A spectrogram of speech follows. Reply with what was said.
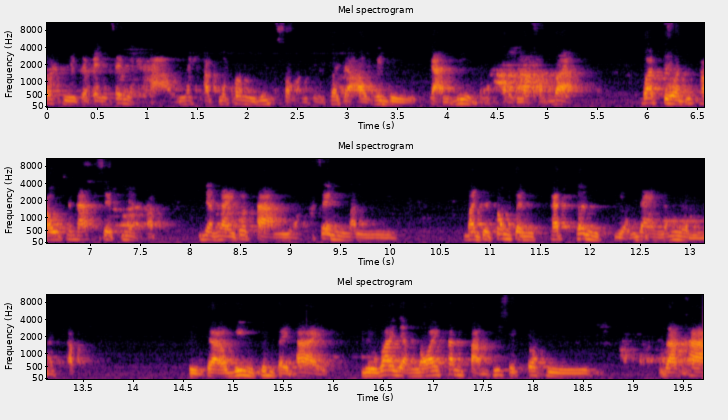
ก็คือจะเป็นเส้นขาวนะครับ แล้วก็มีลูกศรผมก็จะเอาให้ดูการวิ่งของเขานะครับว่า ว่าตัวที่เขาชนะเซตเนี่ยครับยังไงก็ตามเนี่ยเส้นมัน มันจะต้องเป็นแพทเทิร์นเขียวแดงน้ำเงินนะครับ ถึงจะวิ่งขึ้นไปได้ หรือว่าอย่างน้อยขั้นต่ำที่สุดก็คือ ราคา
